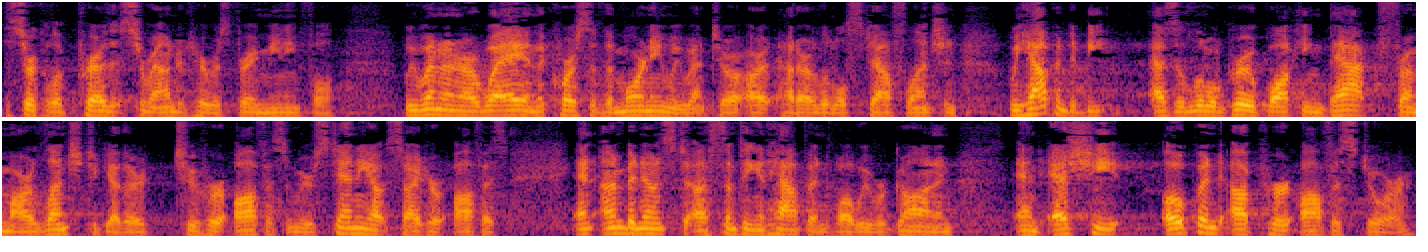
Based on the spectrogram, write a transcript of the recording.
the circle of prayer that surrounded her was very meaningful. We went on our way in the course of the morning. We went to our, had our little staff lunch and we happened to be, as a little group, walking back from our lunch together to her office. And we were standing outside her office. And unbeknownst to us, something had happened while we were gone. And, and as she opened up her office door,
